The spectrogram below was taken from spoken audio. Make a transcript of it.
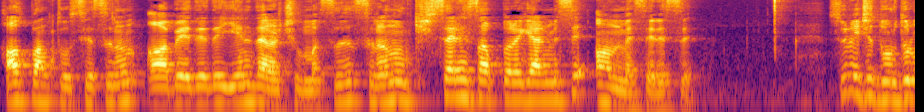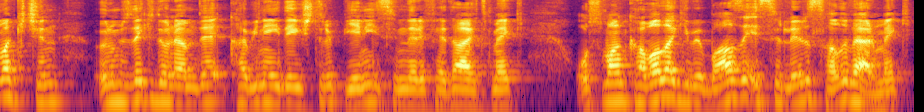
Halkbank dosyasının ABD'de yeniden açılması, sıranın kişisel hesaplara gelmesi an meselesi. Süreci durdurmak için önümüzdeki dönemde kabineyi değiştirip yeni isimleri feda etmek, Osman Kavala gibi bazı esirleri salı vermek,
